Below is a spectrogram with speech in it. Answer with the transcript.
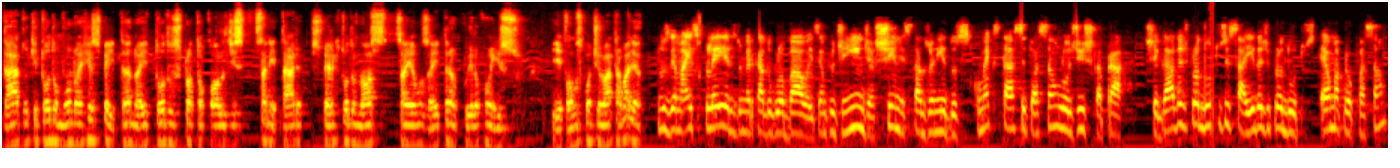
dado que todo mundo aí respeitando aí todos os protocolos de sanitário. Espero que todos nós saiamos aí tranquilo com isso e vamos continuar trabalhando. Nos demais players do mercado global, exemplo de Índia, China, Estados Unidos, como é que está a situação logística para chegada de produtos e saída de produtos. É uma preocupação?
